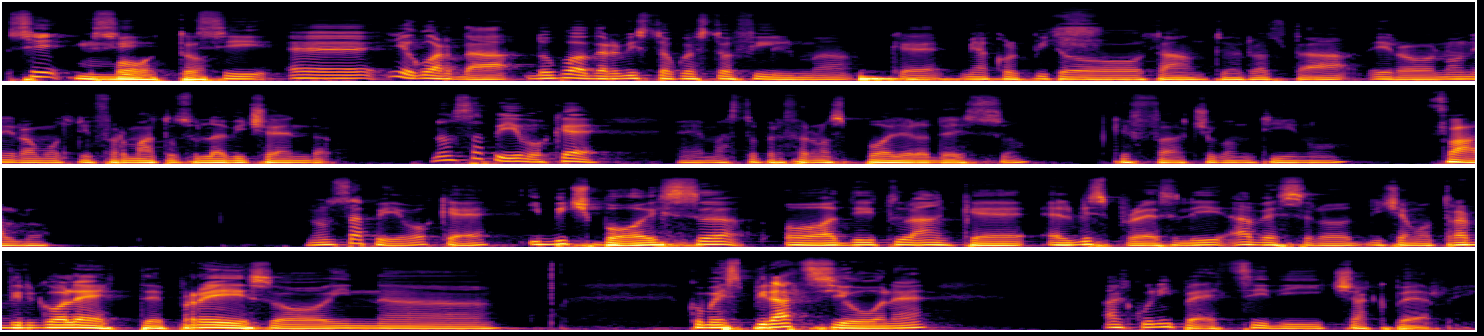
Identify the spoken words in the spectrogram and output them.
Sì, Un sì, botto. Sì, Eh, io guarda, dopo aver visto questo film, che mi ha colpito tanto in realtà, ero- non ero molto informato sulla vicenda. Non sapevo che... Eh, ma sto per fare uno spoiler adesso. Che faccio? Continuo. fallo. Non sapevo che i Beach Boys o addirittura anche Elvis Presley avessero, diciamo, tra virgolette, preso in, eh, come ispirazione alcuni pezzi di Chuck Berry.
